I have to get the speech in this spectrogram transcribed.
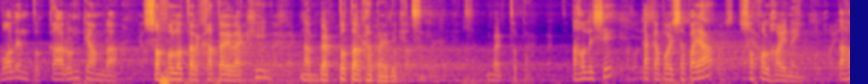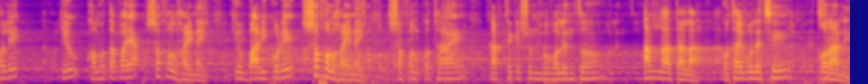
বলেন তো কারণকে আমরা সফলতার খাতায় রাখি না ব্যর্থতার খাতায় রেখেছি? ব্যর্থতা। তাহলে সে টাকা পয়সা পায়া সফল হয় নাই। তাহলে কেউ ক্ষমতা পায়া সফল হয় নাই কেউ বাড়ি করে সফল হয় নাই সফল কোথায় কার থেকে শুনবো বলেন তো আল্লাহ তালা কোথায় বলেছে কোরআনে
